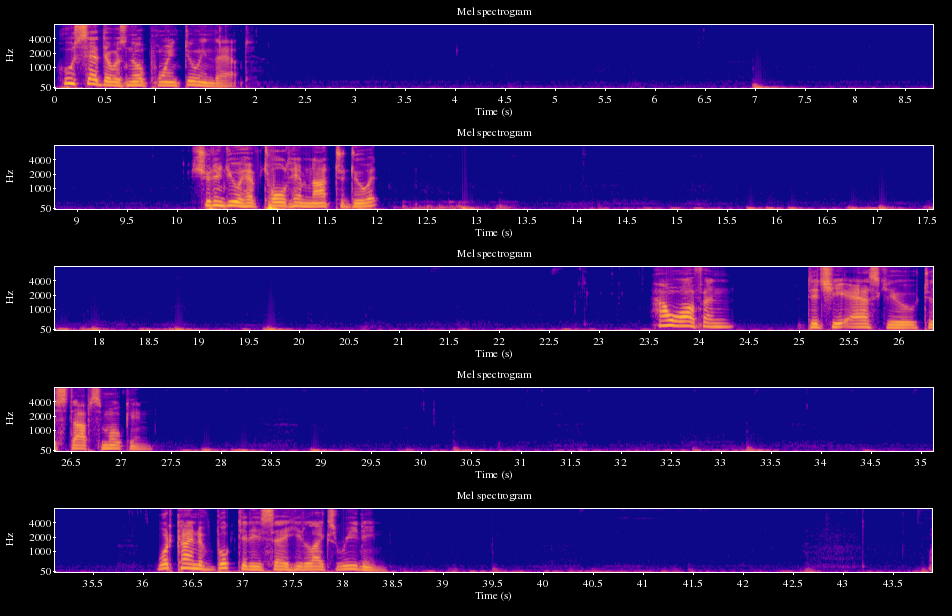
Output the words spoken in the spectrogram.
Who said there was no point doing that? Shouldn't you have told him not to do it? How often did she ask you to stop smoking? What kind of book did he say he likes reading?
